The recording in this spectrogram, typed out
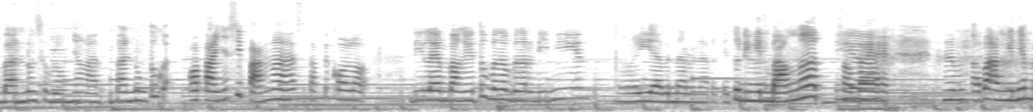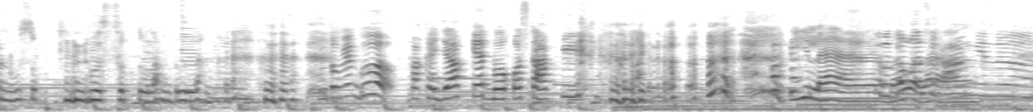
Bandung sebelumnya kan. Bandung tuh kotanya sih panas tapi kalau di Lembang itu bener-bener dingin. Oh iya benar-benar. Itu dingin banget Iya. sampai apa anginnya menusuk menusuk tulang-tulang. Untungnya gue pakai jaket bawa kos kaki. Gila kalau bawa masih angin eh.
